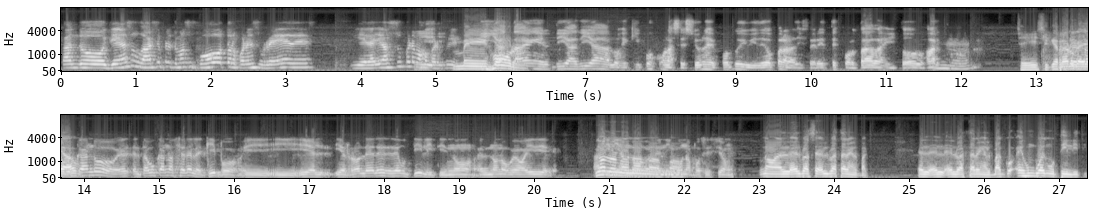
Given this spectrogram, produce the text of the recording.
cuando llegan a su jugar siempre toman su foto, lo ponen en sus redes y él ha llegado súper bajo perfil. Mejor. Y ya está en el día a día los equipos con las sesiones de fotos y videos para las diferentes portadas y todos los artes. Sí, sí que es raro que haya... Buscando, él, está buscando hacer el equipo y, y, el, y el rol de él es de utility, no, él no lo veo ahí no, no, no, no, en ninguna posición. No, él, va a ser, él va a estar en el banco. Él, él, va a estar en el banco. Es un buen utility.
